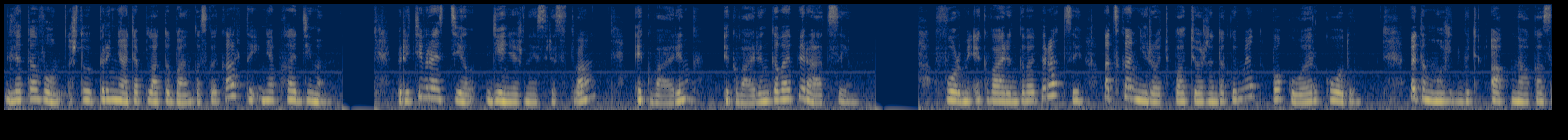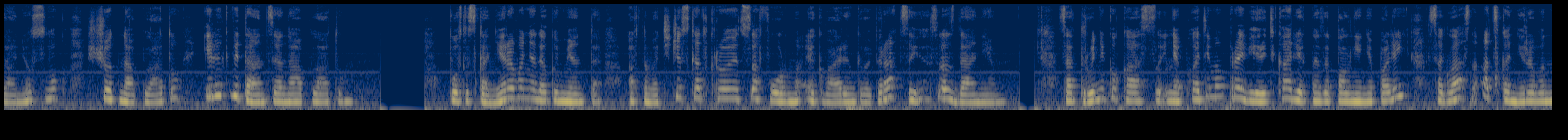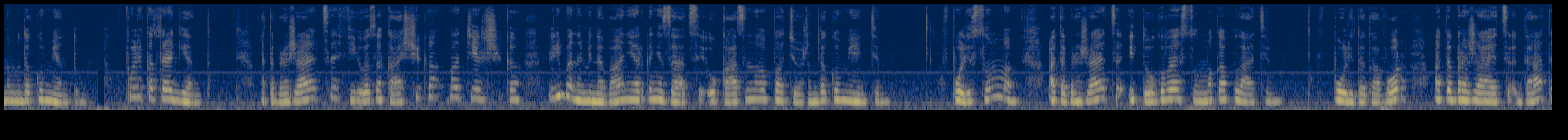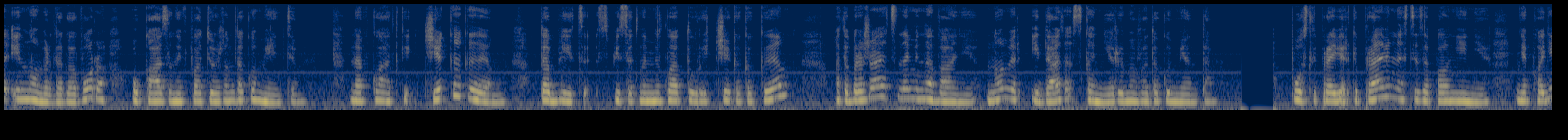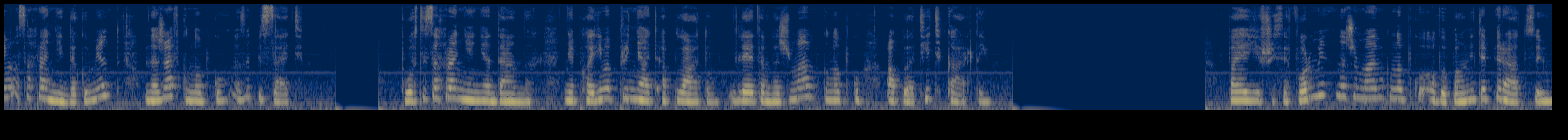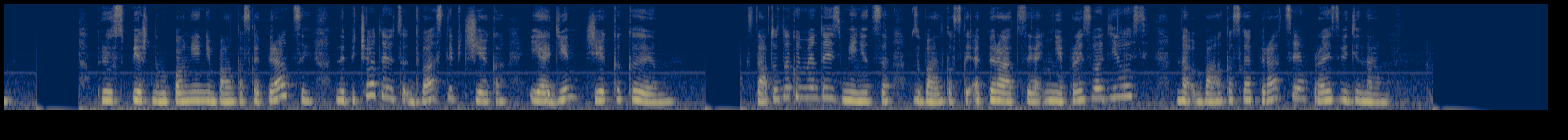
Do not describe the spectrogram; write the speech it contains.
Для того, чтобы принять оплату банковской картой, необходимо перейти в раздел «Денежные средства», «Эквайринг», «Эквайринговые операции». В форме эквайринговой операции отсканировать платежный документ по QR-коду. Это может быть акт на оказание услуг, счет на оплату или квитанция на оплату. После сканирования документа автоматически откроется форма эквайринговой операции создания. Сотруднику кассы необходимо проверить корректное заполнение полей согласно отсканированному документу. В поле «Контрагент» отображается ФИО заказчика, плательщика, либо наименование организации, указанного в платежном документе. В поле «Сумма» отображается итоговая сумма к оплате. В поле «Договор» отображается дата и номер договора, указанный в платежном документе. На вкладке «Чек ККМ» в таблице «Список номенклатуры чека ККМ» отображается наименование, номер и дата сканируемого документа. После проверки правильности заполнения необходимо сохранить документ, нажав кнопку «Записать». После сохранения данных необходимо принять оплату. Для этого нажимаем кнопку «Оплатить картой». В появившейся форме нажимаем кнопку «Выполнить операцию». При успешном выполнении банковской операции напечатаются два слепчека и один чек ККМ. Статус документа изменится с банковской операция не производилась на банковская операция произведена.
